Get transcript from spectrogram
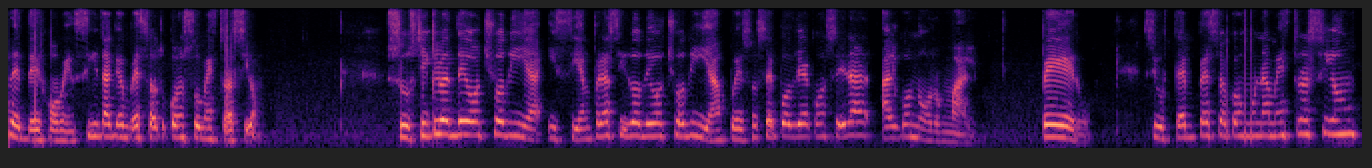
desde jovencita que empezó con su menstruación. Su ciclo es de ocho días y siempre ha sido de ocho días, pues eso se podría considerar algo normal. Pero si usted empezó con una menstruación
